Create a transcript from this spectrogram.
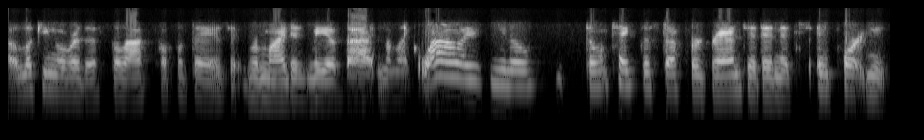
uh, looking over this the last couple of days, it reminded me of that. And I'm like, wow, I, you know, don't take this stuff for granted. And it's important.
